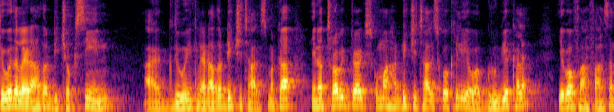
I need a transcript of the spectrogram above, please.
dawada la yidhaahdo digoxin dawooyinka la yidhaahdo digitals marka inotropic drugs maaha digitals oo keliya waa gruubyo kale iyagoo faahfaahsan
